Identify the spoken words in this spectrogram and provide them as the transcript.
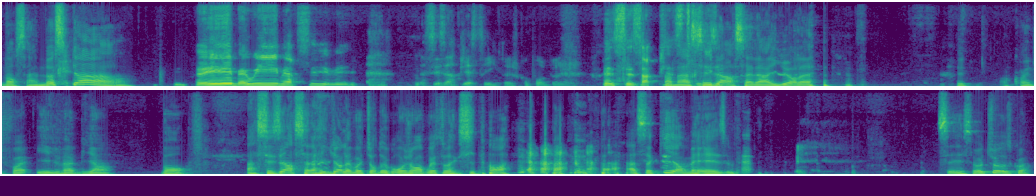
Non, c'est un Oscar Oui, ben oui, merci. Oui. César Piastri, là, je comprends pas. César Ah, mais un Piastri. César, c'est à la rigueur, là. Et Encore une fois, il va bien. Bon, un César, à la rigueur la voiture de Grosjean après son accident à, à, à Sakir, mais c'est autre chose, quoi.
